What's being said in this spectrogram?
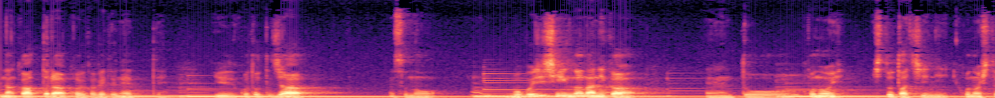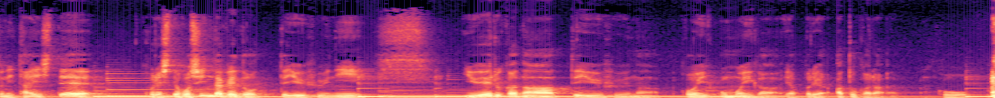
何かあったら声かけてねっていうことって。じゃあその僕自身が何か、えーと、この人たちにこの人に対してこれしてほしいんだけどっていうふうに言えるかなっていうふうなこういう思いがやっぱり後からこう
